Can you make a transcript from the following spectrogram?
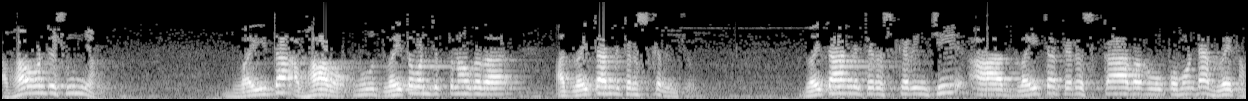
అభావం అంటే శూన్యం. ద్వైత అభావం. నువ్వు ద్వైతం అని చెప్తున్నావు కదా ఆ ద్వైతాన్ని తిరస్కరించు. ద్వైతాన్ని తిరస్కరించి ఆ ద్వైత తిరస్కార రూపం అంటే అద్వైతం.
